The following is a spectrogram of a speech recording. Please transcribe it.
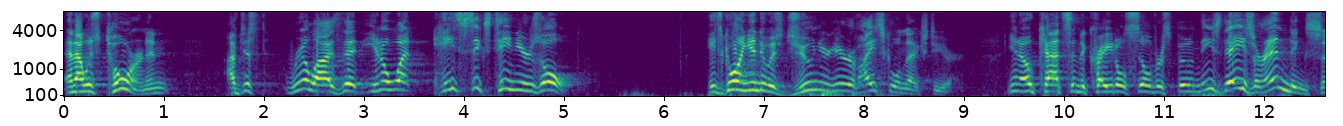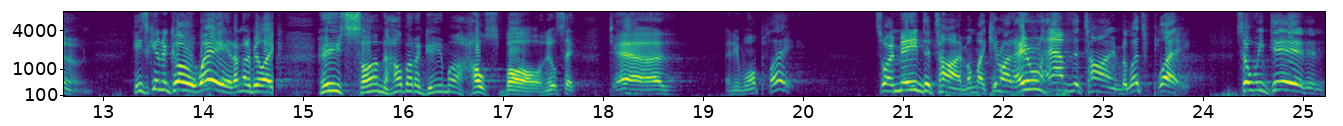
And I was torn. And I've just realized that, you know what? He's 16 years old. He's going into his junior year of high school next year. You know, cats in the cradle, silver spoon. These days are ending soon. He's going to go away, and I'm going to be like, hey, son, how about a game of house ball? And he'll say, Dad, and he won't play. So I made the time. I'm like, you know what? I don't have the time, but let's play. So we did, and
